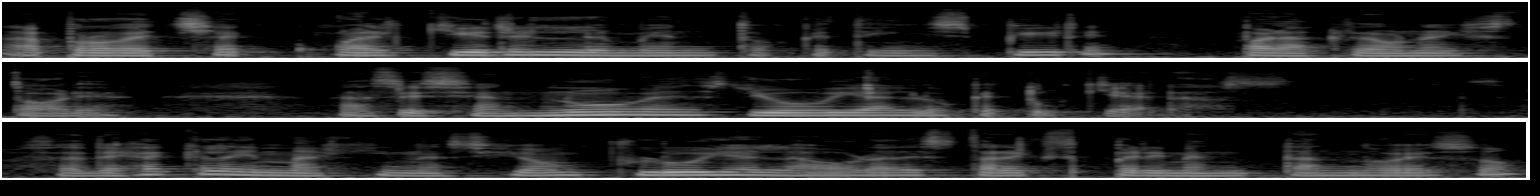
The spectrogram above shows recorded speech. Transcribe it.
aprovecha cualquier elemento que te inspire para crear una historia. Así sean nubes, lluvia, lo que tú quieras. O sea, deja que la imaginación fluya a la hora de estar experimentando eso.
